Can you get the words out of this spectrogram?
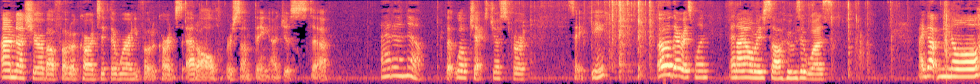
I'm not sure about photo cards, if there were any photo cards at all or something. I just, uh, I don't know. But we'll check just for safety. Oh, there is one. And I already saw whose it was. I got Minho.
